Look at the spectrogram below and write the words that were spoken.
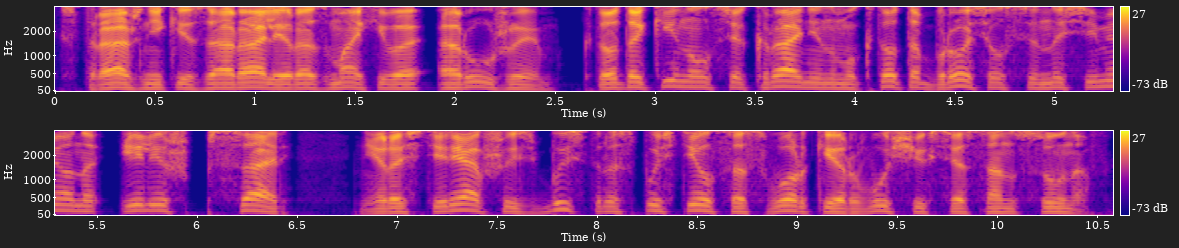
Стражники заорали, размахивая оружием. Кто-то кинулся к раненому, кто-то бросился на Семена, и лишь псарь, не растерявшись, быстро спустился с ворки рвущихся сансунов.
